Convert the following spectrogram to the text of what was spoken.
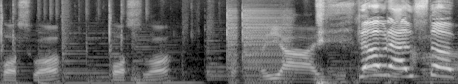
Posło. Posło. Jaj. Dobra, stop.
